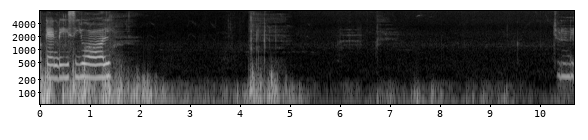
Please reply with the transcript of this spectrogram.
ఓకే అండి సీ యూ ఆల్ చూడండి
